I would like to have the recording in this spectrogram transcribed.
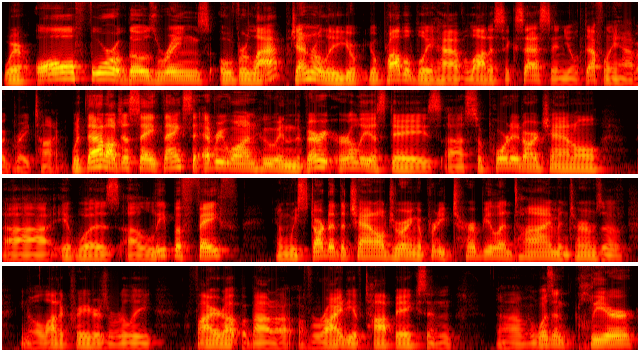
where all four of those rings overlap, generally you will probably have a lot of success and you'll definitely have a great time. With that, I'll just say thanks to everyone who in the very earliest days uh, supported our channel. Uh, it was a leap of faith and we started the channel during a pretty turbulent time in terms of, you know, a lot of creators are really fired up about a, a variety of topics and um, it wasn't clear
